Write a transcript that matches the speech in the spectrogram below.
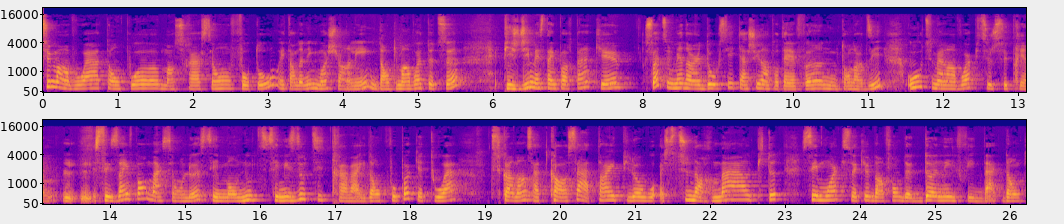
tu m'envoies ton poids, mensuration, photo, étant donné que moi, je suis en ligne. Donc, ils m'envoient tout ça. Puis je dis, mais c'est important que Soit tu le mets dans un dossier caché dans ton téléphone ou ton ordi, ou tu me l'envoies puis tu le supprimes. Ces informations-là, c'est mon outil, c'est mes outils de travail. Donc, faut pas que toi, tu commences à te casser la tête, puis là, c'est-tu normal, puis tout. C'est moi qui s'occupe, dans le fond, de donner le feedback. Donc,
